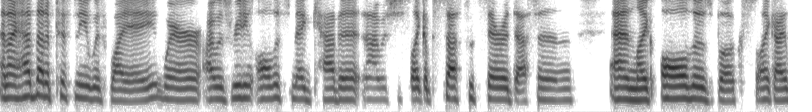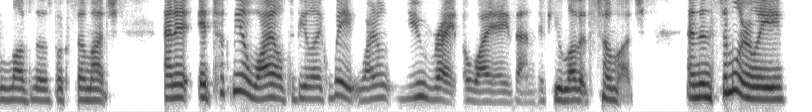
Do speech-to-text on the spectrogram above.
And I had that epiphany with YA where I was reading all this Meg Cabot and I was just like obsessed with Sarah Dessen and like all those books. Like I loved those books so much. And it, it took me a while to be like, wait, why don't you write a YA then if you love it so much? And then similarly,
